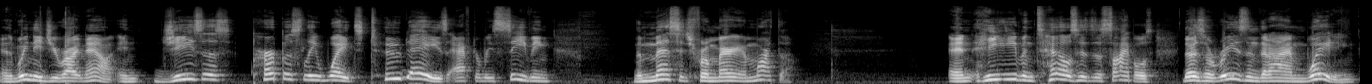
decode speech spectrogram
And we need you right now. And Jesus purposely waits two days after receiving the message from Mary and Martha. And he even tells his disciples, There's a reason that I am waiting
